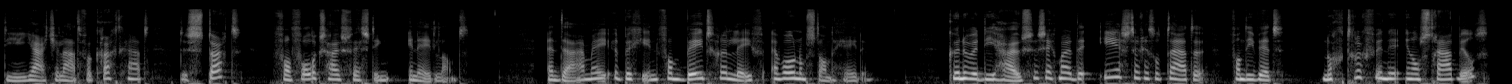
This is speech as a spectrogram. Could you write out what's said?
die een jaartje later van kracht gaat, de start van volkshuisvesting in Nederland. En daarmee het begin van betere leef- en woonomstandigheden. Kunnen we die huizen, zeg maar de eerste resultaten van die wet, nog terugvinden in ons straatbeeld?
